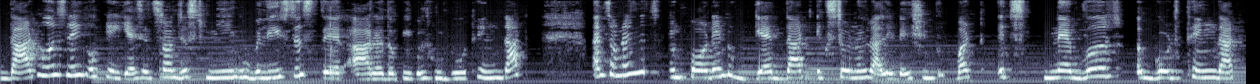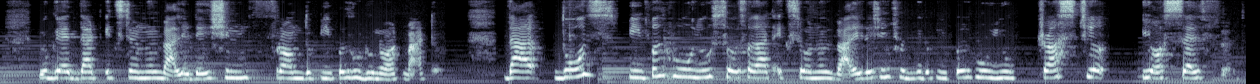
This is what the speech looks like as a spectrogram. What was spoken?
that was like, okay, yes, it's not just me who believes this, there are other people who do think that. And sometimes it's important to get that external validation too. But it's never a good thing that you get that external validation from the people who do not matter. That those people who you search for that external validation should be the people who you trust your yourself with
